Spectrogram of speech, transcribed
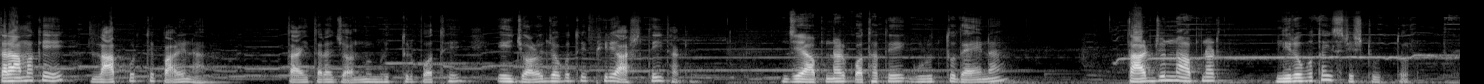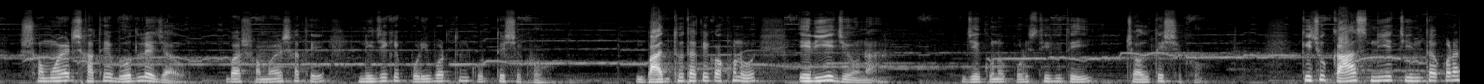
তারা আমাকে লাভ করতে পারে না। তাই তারা জন্ম মৃত্যুর পথে এই জড়জগতে ফিরে আসতেই থাকে, যে আপনার কথাতে গুরুত্ব দেয় না। তার জন্য আপনার নীরবতাই শ্রেষ্ঠ উত্তর। সময়ের সাথে বদলে যাও বা সময়ের সাথে নিজেকে পরিবর্তন করতে শেখো। বাধ্যতাকে কখনো এড়িয়ে যেও না। যে কোনো পরিস্থিতিতেই চলতে শেখো। কিছু কাজ নিয়ে চিন্তা করা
